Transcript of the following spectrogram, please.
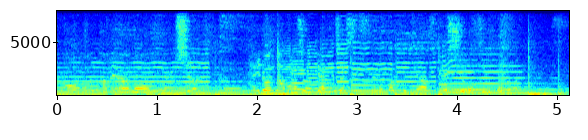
のカメラの後ろにいろんな場所をキャプチャシステム特には少し使用することができます。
